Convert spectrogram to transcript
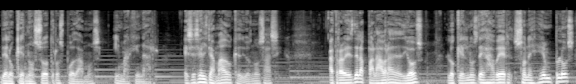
de lo que nosotros podamos imaginar. Ese es el llamado que Dios nos hace. A través de la palabra de Dios, lo que Él nos deja ver son ejemplos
